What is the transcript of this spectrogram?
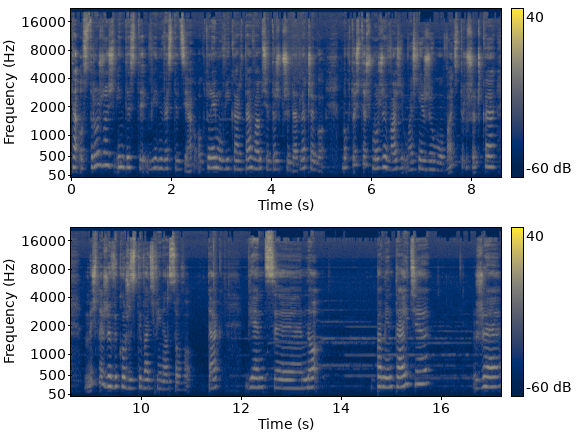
ta ostrożność w, inwesty- w inwestycjach, o której mówi karta, Wam się też przyda. Dlaczego? Bo ktoś też może właśnie żyłować, troszeczkę myślę, że wykorzystywać finansowo, tak? Więc yy, no, pamiętajcie, że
